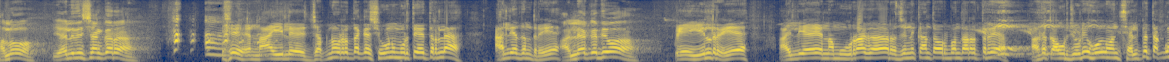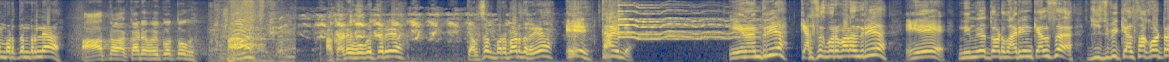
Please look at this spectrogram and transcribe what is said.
ಹಲೋ ಎಲ್ಲಿದೆ ಶಂಕರ? ಏ ನಾ ಇಲ್ಲಿ ಜಗ್ನೂರ್ ಹತ್ತಕ್ಕೆ ಶಿವನ ಮೂರ್ತಿ ಐತ್ರಲ್ಲ ಅಲ್ಲಿ ಅದನ್ರಿ. ಅಲ್ಲಿ ಯಾಕದೀವ ಏ ಇಲ್ರಿ ಅಲ್ಲಿ ನಮ್ಮ ಊರಾಗ ರಜನಿಕಾಂತ್ ಅವ್ರು ಬಂದಾರತ್ರಿ ಅದಕ್ಕೆ ಅವ್ರ ಜೋಡಿ ಹೋಗಿ ಒಂದು ಸೆಲ್ಫಿ ತಕೊಂಬರ್ತೇನ್ರಲ್ಲ ಆತ ಆ ಕಡೆ ಹೋಯ್ಕೋತ ಹೋಗ. ಆ? ಆ ಕಡೆ ಹೋಗತ್ತೀರಿ? ಕೆಲ್ಸಕ್ಕೆ ಬರಬಾರ್ದ್ರಿ? ಏ ತಾಯಿಲೆ ಏನಂದ್ರಿ? ಕೆಲ್ಸಕ್ಕೆ ಬರಬೇಡ ಅಂದ್ರಿ ಏ, ನಿಮ್ದೇ ದೊಡ್ಡ ಭಾರಿ ಕೆಲಸ? ಜಿಜ್ಬಿ ಕೆಲಸ ಕೊಟ್ರ?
